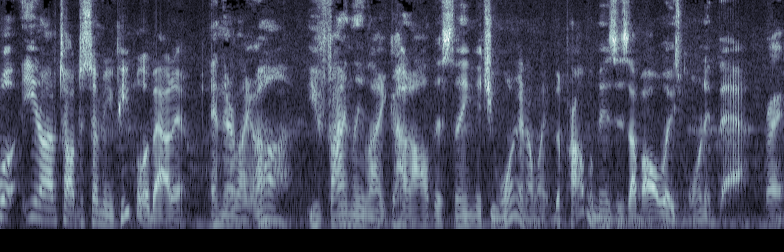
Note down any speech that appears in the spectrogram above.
well, you know, I've talked to so many people about it, and they're like, "Oh, you finally like got all this thing that you wanted." I'm like, the problem is, is I've always wanted that, right.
